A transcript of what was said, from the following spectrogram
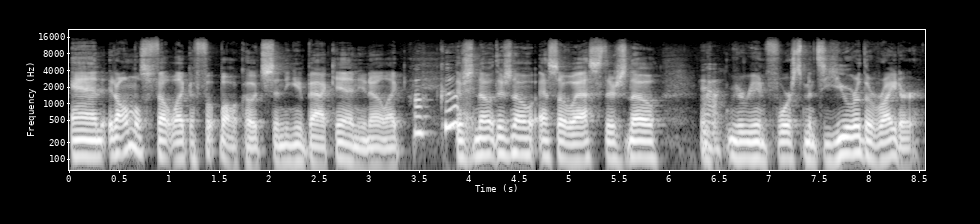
And it almost felt like a football coach sending you back in. You know, like oh, there's no there's no SOS. There's no yeah. reinforcements. You are the writer,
